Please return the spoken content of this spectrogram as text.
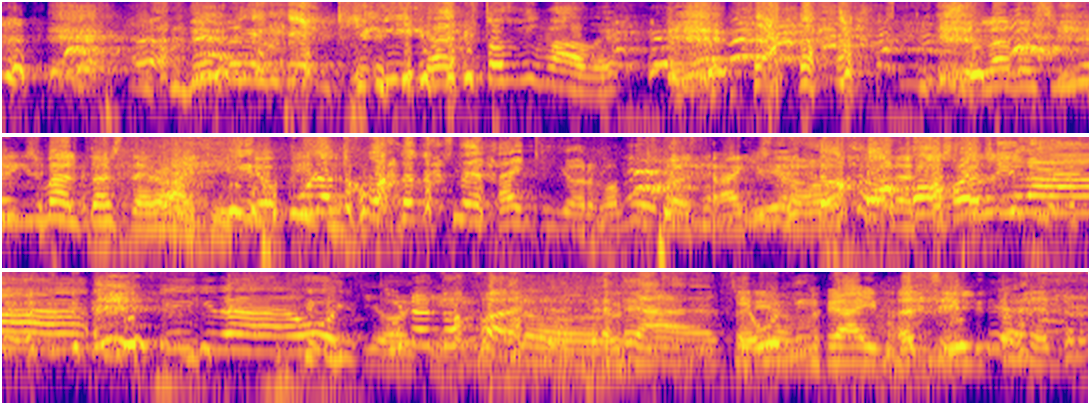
Εκεί, αυτό θυμάμαι. Σε Ελλάδα σημείο έχεις βάλει το αστεράκι. Πού να το βάλω το αστεράκι, Γιώργο μου. Το αστεράκι στο. Όχι να... όχι να... Όχι, Πού να το βάλω. Α, Θεούλη. Κύριε Άι Βασίλη, το μέτρο.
